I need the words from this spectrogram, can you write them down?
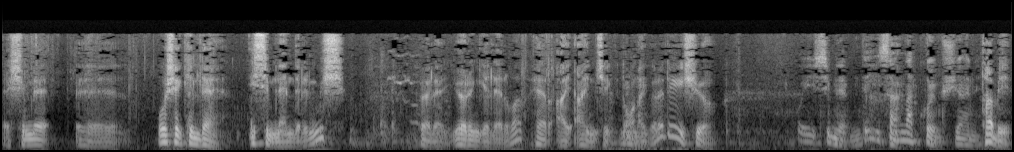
E şimdi e, o şekilde isimlendirilmiş. Böyle yörüngeleri var. Her ay aynı şekilde ona göre değişiyor. O isimlerini de insanlar ha. koymuş yani. Tabii.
